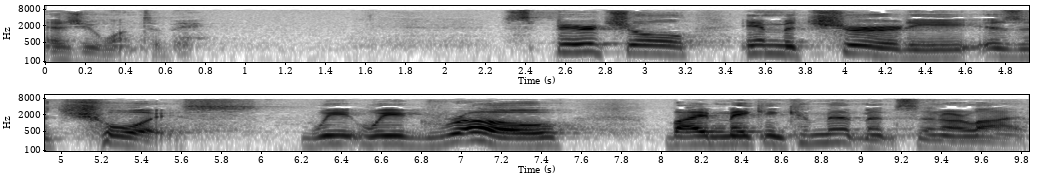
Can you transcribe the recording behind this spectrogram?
as you want to be. Spiritual immaturity is a choice. We, we grow by making commitments in our life.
